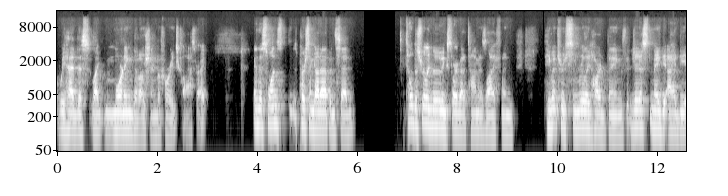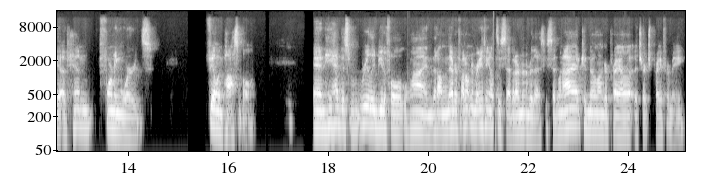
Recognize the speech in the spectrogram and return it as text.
we had this like morning devotion before each class, right? And this one person got up and said, told this really moving story about a time in his life when he went through some really hard things that just made the idea of him forming words feel impossible. And he had this really beautiful line that I'll never, I don't remember anything else he said, but I remember this. He said, When I could no longer pray, I let the church pray for me.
